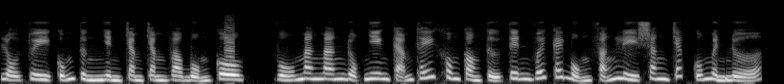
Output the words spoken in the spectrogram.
lộ tùy cũng từng nhìn chằm chằm vào bụng cô, vụ mang mang đột nhiên cảm thấy không còn tự tin với cái bụng phẳng lì săn chắc của mình nữa,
